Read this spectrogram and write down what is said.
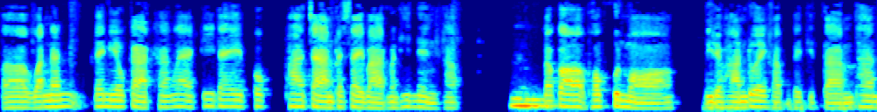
เอ่อวันนั้นได้มีโอกาสครั้งแรกที่ได้พบพระอาจารย์ไปใส่บาตรวันที่หนึ่งครับ แล้วก็พบคุณหมอวิรพันธ์ด้วยครับ ไปติดตามท่าน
